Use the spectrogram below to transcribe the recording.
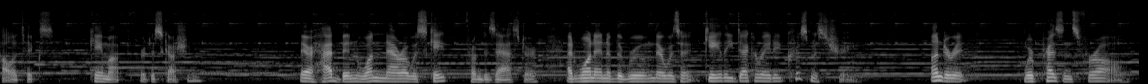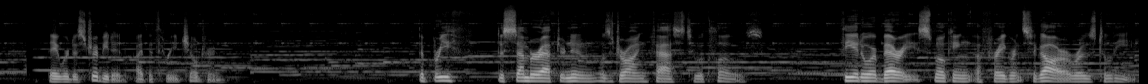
politics, came up for discussion. There had been one narrow escape from disaster. At one end of the room, there was a gaily decorated Christmas tree. Under it were presents for all. They were distributed by the three children. The brief December afternoon was drawing fast to a close. Theodore Berry, smoking a fragrant cigar, arose to leave.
